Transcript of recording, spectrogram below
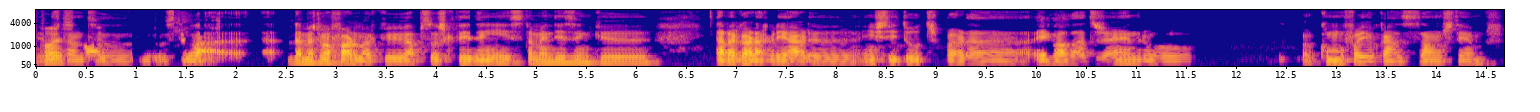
E Pois, portanto, sei lá, da mesma forma que há pessoas que dizem isso, também dizem que estar agora a criar eh, institutos para a igualdade de género, ou, como foi o caso há uns tempos,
